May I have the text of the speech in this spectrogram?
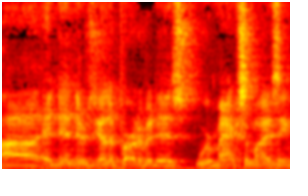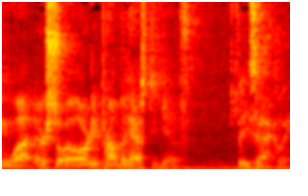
Uh, and then there's the other part of it is we're maximizing what our soil already probably has to give. Exactly.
